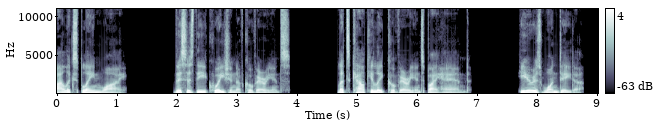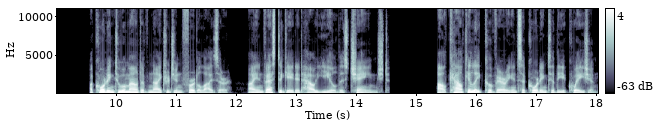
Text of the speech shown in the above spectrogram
I'll explain why. This is the equation of covariance. Let's calculate covariance by hand. Here is one data. According to amount of nitrogen fertilizer, I investigated how yield is changed. I'll calculate covariance according to the equation.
